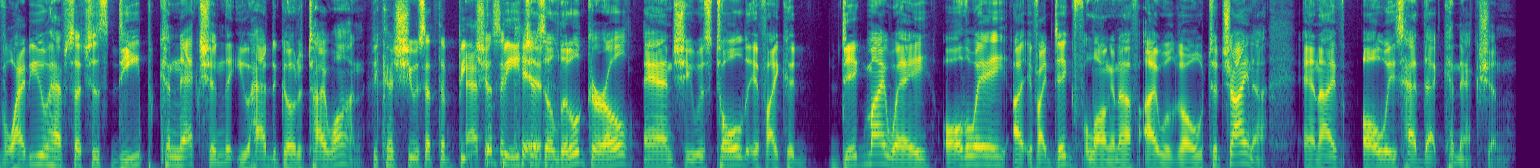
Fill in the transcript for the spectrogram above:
Why do you have such a deep connection that you had to go to Taiwan? because she was at the beach at the as beach as a little girl, and she was told if I could dig my way all the way, uh, if I dig for long enough, I will go to China. And I've always had that connection.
